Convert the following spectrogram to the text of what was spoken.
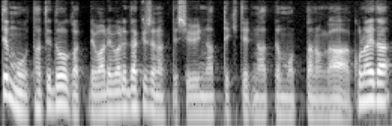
でも縦動画って我々だけじゃなくて主流になってきてるなって思ったのが、この間、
